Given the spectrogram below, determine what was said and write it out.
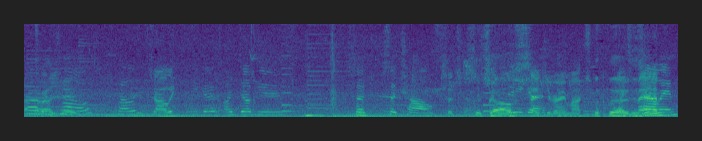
Uh, Charles, Charlie, Charlie. there you go. I W Sir, Sir Charles. Sir There Sir you Charles, go. Thank you very much. the third, Thanks, isn't ma'am.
